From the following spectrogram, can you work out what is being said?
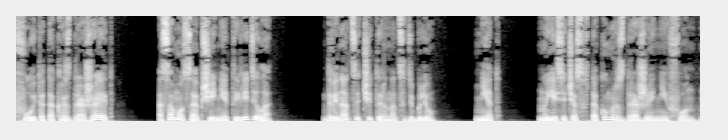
Фу, это так раздражает. А само сообщение ты видела? 12.14, Блю. Нет. Но я сейчас в таком раздражении, фон.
